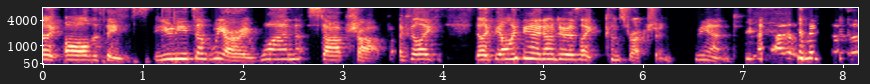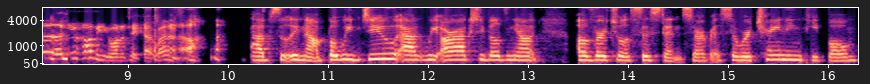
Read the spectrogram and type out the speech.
like all the things. You need some we are a one-stop shop. I feel like like the only thing i don't do is like construction. The end. I, I a, a new hobby you want to take up. I don't know. Absolutely not. But we do we are actually building out a virtual assistant service. So we're training people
